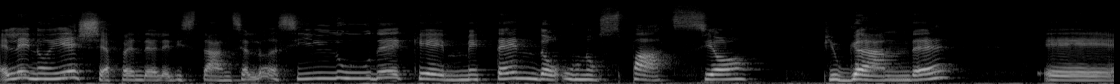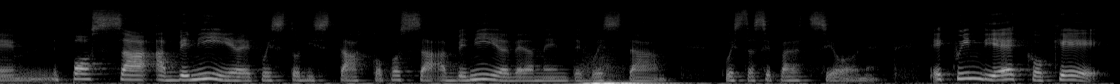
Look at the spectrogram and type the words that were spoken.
e lei non riesce a prendere le distanze, allora si illude che mettendo uno spazio più grande eh, possa avvenire questo distacco, possa avvenire veramente questa, questa separazione. E quindi ecco che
